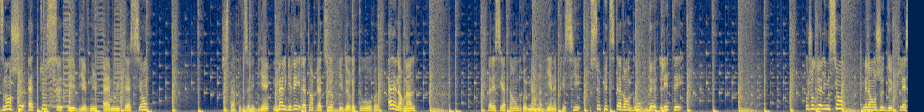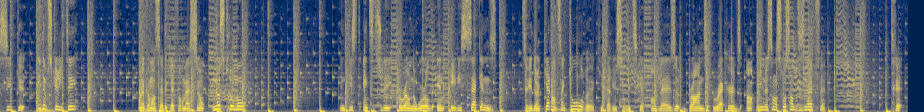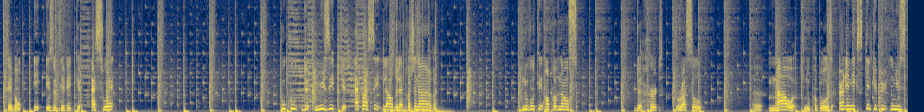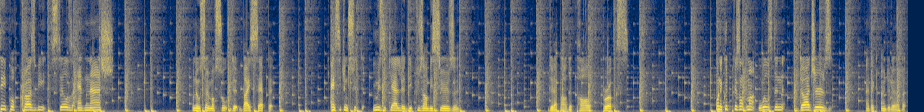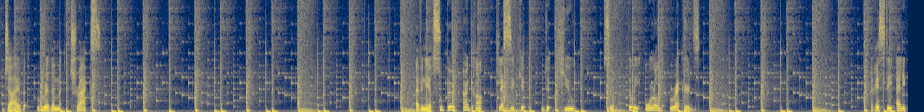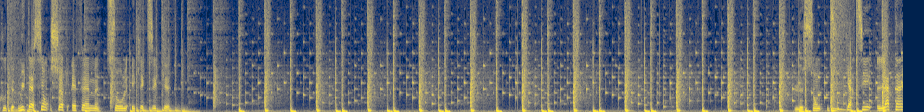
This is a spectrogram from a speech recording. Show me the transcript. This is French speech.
Dimanche à tous et bienvenue à Mutation. J'espère que vous allez bien, malgré la température qui est de retour à la normale. Fallait s'y attendre, mais on a bien apprécié ce petit avant-goût de l'été. Aujourd'hui à l'émission, mélange de classique et d'obscurité. On a commencé avec la formation Nostromo, une piste intitulée Around the World in 80 Seconds tiré d'un 45 tours euh, qui est paru sur l'étiquette anglaise Bronze Records en 1979. Très très bon et ésotérique à souhait. Beaucoup de musique à passer lors de la prochaine heure. Nouveauté en provenance de Hurt Russell. Euh, Mao qui nous propose un remix quelque peu inusité pour Crosby, Stills and Nash. On a aussi un morceau de Bicep, ainsi qu'une suite musicale des plus ambitieuses de la part de Paul Brooks. On écoute présentement Wilsden Dodgers avec un de leurs Jive Rhythm Tracks. À venir sous peu, un grand classique de Q sur Philly World Records. Restez à l'écoute. Mutation Choc FM, Soul éclectique. Le son du quartier latin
